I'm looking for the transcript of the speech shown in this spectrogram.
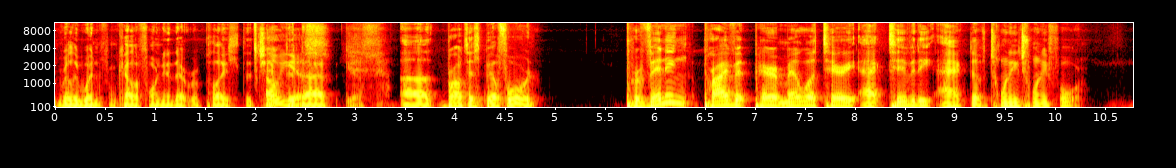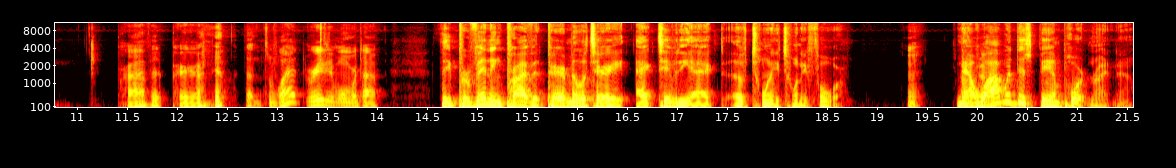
really wasn't from California that replaced the chick Oh that yes. died. Yes. uh, brought this bill forward. Preventing Private Paramilitary Activity Act of 2024. Private paramilitary. What? Read it one more time. The Preventing Private Paramilitary Activity Act of 2024. Hmm. Now, Okay. why would this be important right now?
